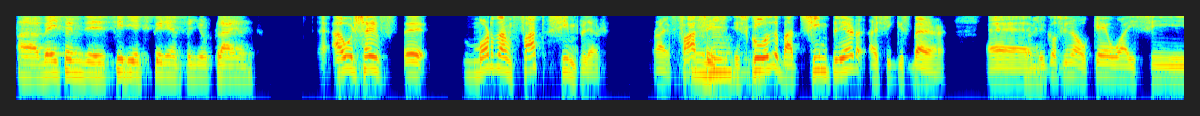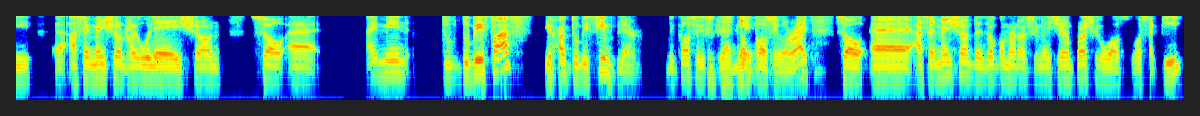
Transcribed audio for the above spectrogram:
uh, based on the Citi experience of your clients? I would say more than fast, simpler. Right. Fast mm-hmm. is, is good, but simpler, I think, is better. Uh, right. Because, you know, KYC, uh, as I mentioned, regulation. So, uh, I mean, to, to be fast, you have to be simpler because it's, exactly. it's not possible, right? So, uh, as I mentioned, the document rationalization project was, was a key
